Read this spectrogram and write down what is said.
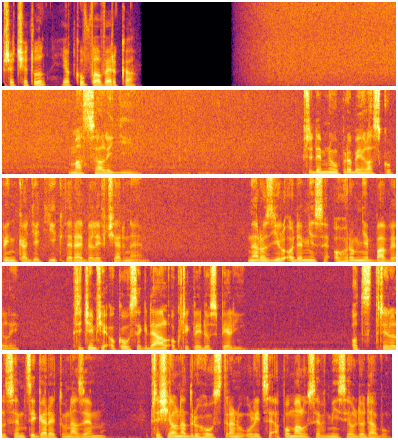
Přečetl Jakub Vaverka. Masa lidí. Přede mnou proběhla skupinka dětí, které byly v černém. Na rozdíl ode mě se ohromně bavili, přičemž je o kousek dál okřikli dospělí. Odstřelil jsem cigaretu na zem, přešel na druhou stranu ulice a pomalu se vmísil do davu.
